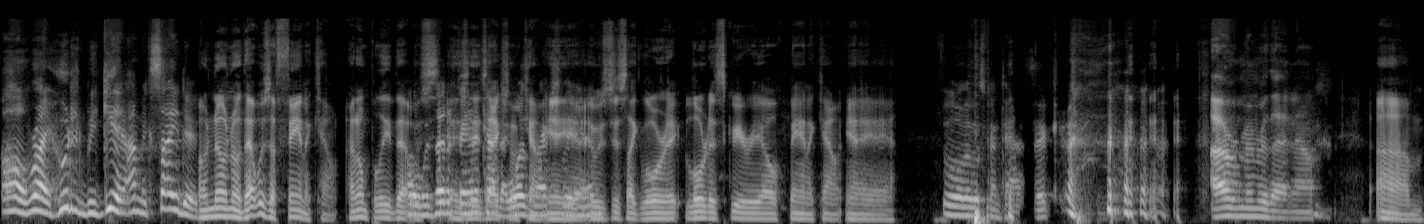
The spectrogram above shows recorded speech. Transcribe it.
"Oh right, who did we get? I'm excited." Oh no, no, that was a fan account. I don't believe that Oh, was. was that a fan his account? That actual wasn't account. Yeah, actually yeah. It him? was just like Lord Lourdes Gurriel fan account. Yeah, yeah, yeah. Well, that was fantastic. I remember that now. yeah. Um,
